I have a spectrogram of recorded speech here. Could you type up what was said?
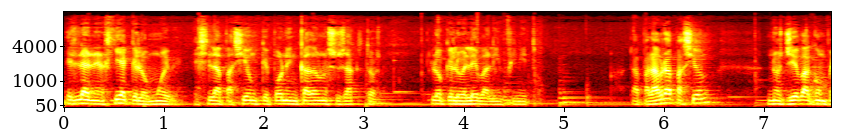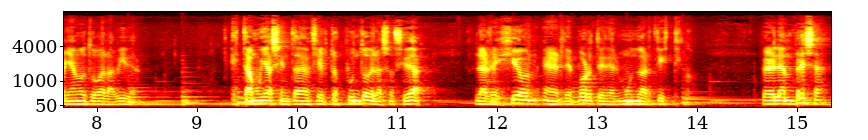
es la energía que lo mueve, es la pasión que pone en cada uno de sus actos lo que lo eleva al infinito. La palabra pasión nos lleva acompañando toda la vida. Está muy asentada en ciertos puntos de la sociedad, la región, en el deporte, en el mundo artístico. Pero en la empresa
